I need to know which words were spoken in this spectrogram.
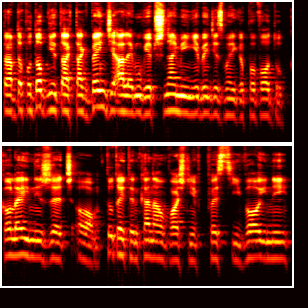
prawdopodobnie tak, tak będzie, ale mówię, przynajmniej nie będzie z mojego powodu. Kolejny rzecz, o, tutaj ten kanał właśnie w kwestii wojny,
